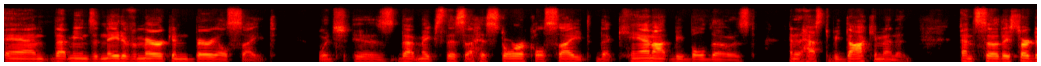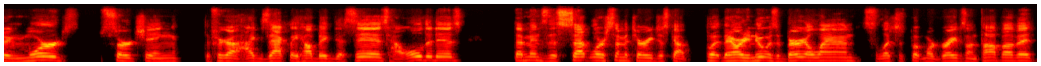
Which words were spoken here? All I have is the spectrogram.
And that means a Native American burial site, which is that makes this a historical site that cannot be bulldozed and it has to be documented. And so they start doing more searching to figure out how, exactly how big this is, how old it is. That means the settler cemetery just got put, they already knew it was a burial land. So let's just put more graves on top of it.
